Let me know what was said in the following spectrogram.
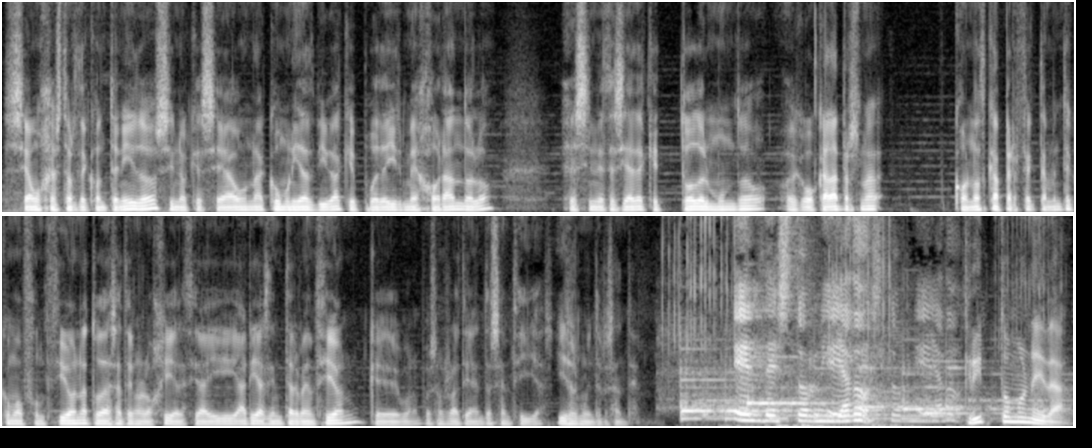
sea un gestor de contenidos, sino que sea una comunidad viva que puede ir mejorándolo eh, sin necesidad de que todo el mundo o o cada persona conozca perfectamente cómo funciona toda esa tecnología. Es decir, hay áreas de intervención que bueno, pues son relativamente sencillas y eso es muy interesante. El destornillador. Criptomoneda.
